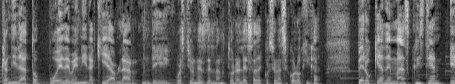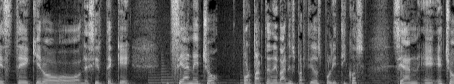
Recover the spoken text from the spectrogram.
candidato puede venir aquí a hablar de cuestiones de la naturaleza, de cuestiones ecológicas, pero que además, Cristian, este, quiero decirte que se han hecho por parte de varios partidos políticos se han eh, hecho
